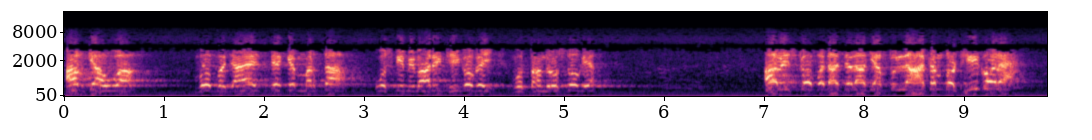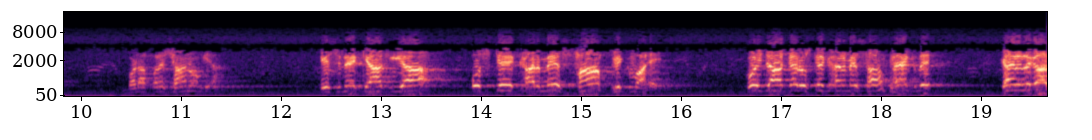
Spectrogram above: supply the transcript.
اب کیا ہوا؟ وہ بجائے اس کے کہ مرتا، اس کی بیماری ٹھیک ہو گئی، وہ تندرست ہو گیا۔ اب اس کو پتا چلا کہ عبداللہ آدم تو ٹھیک ہو رہا ہے۔ بڑا پریشان ہو گیا۔ اس نے کیا کیا؟ اس کے گھر میں سانپ پھینکوائے۔ کوئی جا کر اس کے گھر میں سانپ پھینک دے۔ کہنے لگا،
